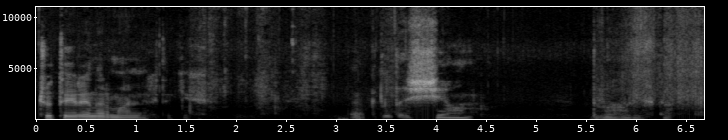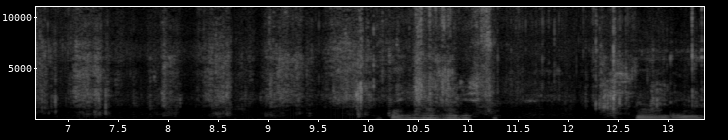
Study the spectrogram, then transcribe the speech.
Чотири нормальних таких. Так, тут ще он. Два горішка. Та є горішка. Один.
